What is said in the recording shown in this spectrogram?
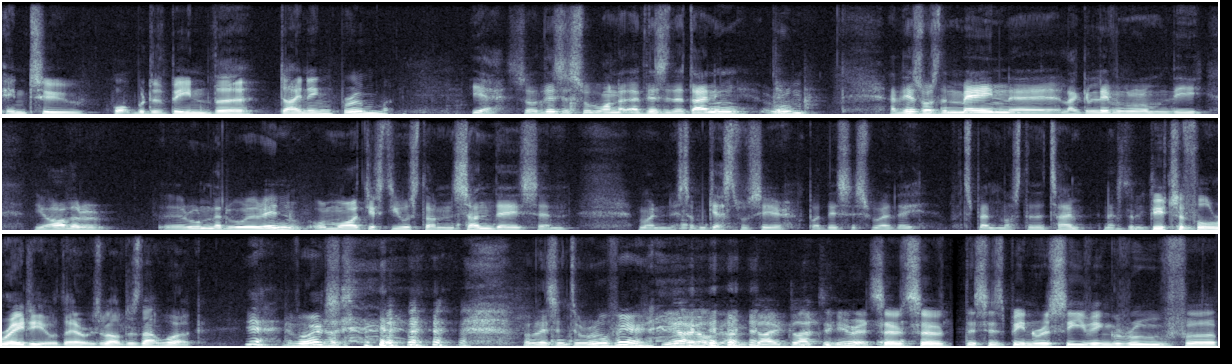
into what would have been the dining room. yeah. So this is one. Uh, this is the dining room, and this was the main uh, like living room. The the other uh, room that we were in, or more just used on Sundays and when some guests was here. But this is where they would spend most of the time. Next There's a beautiful radio there as well. Does that work? Yeah, it works. I've listened to RÚV here. Yeah, no, I'm glad, glad to hear it. So, so this has been receiving RÚV for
